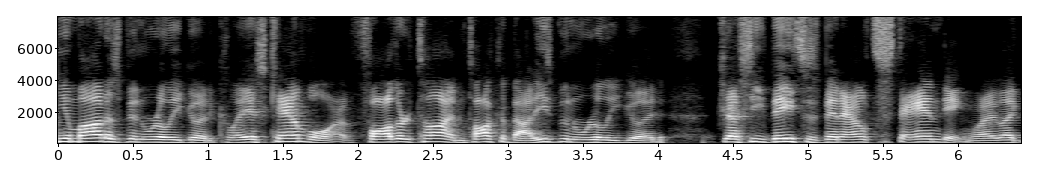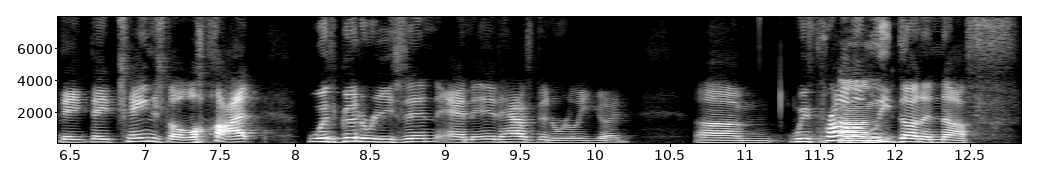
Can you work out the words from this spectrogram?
Onyemata's been really good. Calais Campbell, uh, Father Time, talk about. it. He's been really good. Jessie Bates has been outstanding. Right? like they they changed a lot with good reason, and it has been really good. Um, we've probably Um, done enough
